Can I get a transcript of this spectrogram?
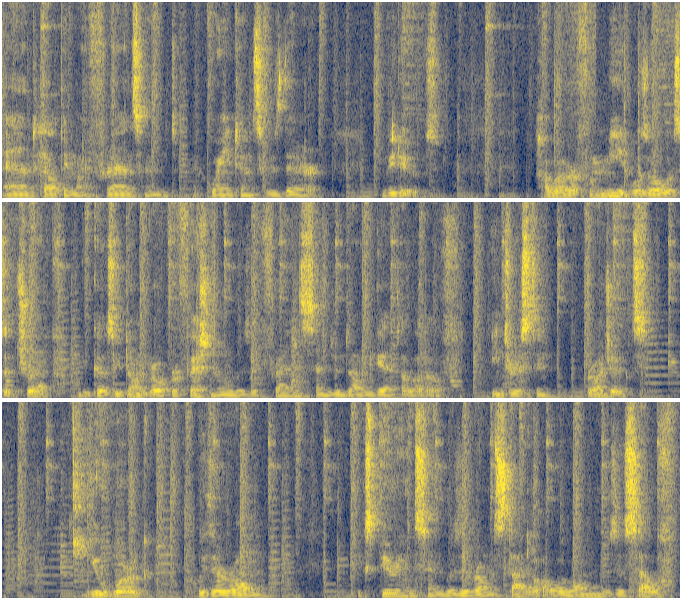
and helping my friends and acquaintances with their videos. However, for me it was always a trap because you don't grow professionally with your friends and you don't get a lot of interesting projects. You work with your own experience and with your own style all alone with yourself,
